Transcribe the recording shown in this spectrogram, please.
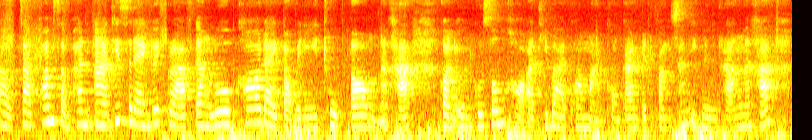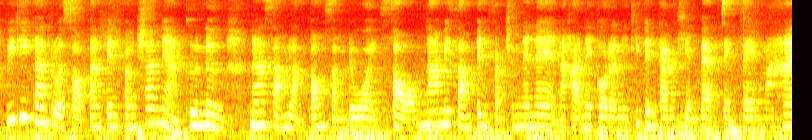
19 จากความสัมพันธ์ R ที่แสดงด้วยกราฟดังรูปข้อใดต่อไปนี้ถูกต้องนะคะ ก่อนอื่นครูส้มขออธิบายความหมายของการเป็นฟังก์ชันอีกหนึ่งครั้งนะคะ วิธีการตรวจสอบการเป็นฟังก์ชันเนี่ยคือ 1. หน้าซ้ำหลังต้องซ้ำด้วย 2. หน้าไม่ซ้ำเป็นฟังก์ชันแน่ๆนะคะ ในกรณีที่เป็นการเขียนแบบแจกแจงมาให้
